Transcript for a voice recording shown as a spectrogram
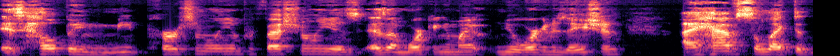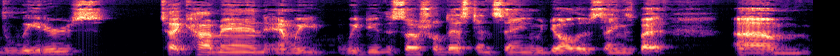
is helping me personally and professionally as as I'm working in my new organization. I have selected the leaders to come in, and we we do the social distancing, we do all those things, but um,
